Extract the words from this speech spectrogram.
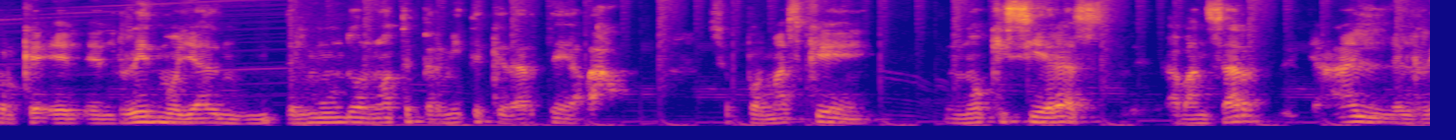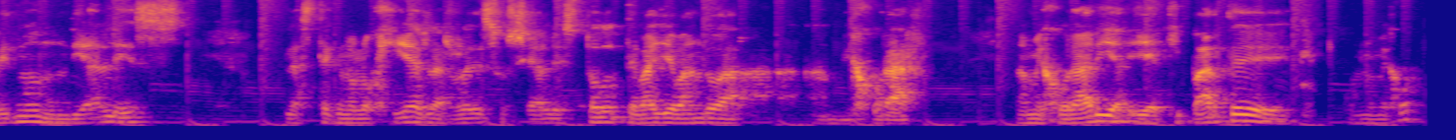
porque el, ritmo ya del mundo no te permite quedarte abajo. O sea, por más que no quisieras avanzar, ya el, ritmo mundial es las tecnologías, las redes sociales, todo te va llevando a, mejorar, a mejorar y, a, equiparte con lo mejor.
